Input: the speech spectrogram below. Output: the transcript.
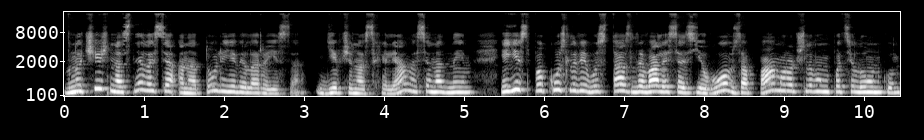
Вночі ж наснилася Анатолієві Лариса. Дівчина схилялася над ним, її спокусливі вуста зливалися з його в запаморочливому поцілунку.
